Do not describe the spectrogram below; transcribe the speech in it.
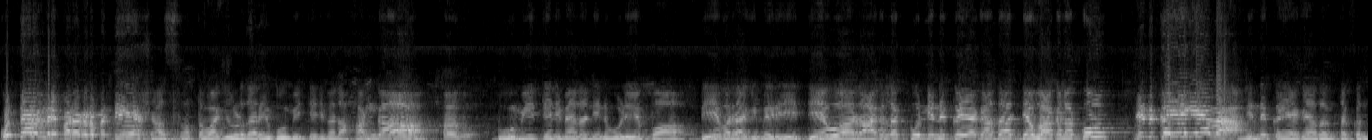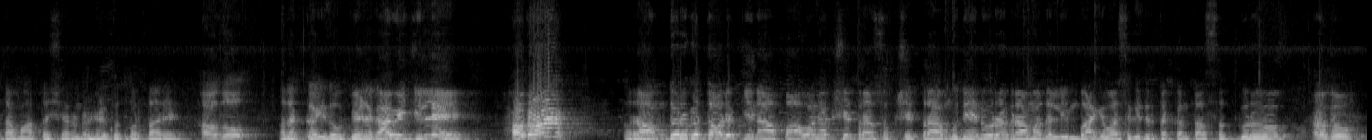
ಗೊತ್ತಾರಲ್ರಿಪ್ಪ ರಗಡ ಮಂದಿ? ಶಾಶ್ವತವಾಗಿ ಉಳಿದಾರೆ ಈ ಭೂಮಿ ತೇಲಿ ಮೇಲೆ ಹಂಗ? ಹೌದು. ಭೂಮಿ ತೇಲಿ ಮೇಲೆ ನೀನು ಉಳಿಯಪ್ಪ. ದೇವರಾಗಿ ಮೆರಿ. ದೇವರಾಗಲಕ್ಕೂ ನಿನ್ನ ಕೈಯಾಗ ಅದ ದೇವ್ ಆಗಲಕ್ಕೂ. ನಿನ್ನ ಕೈಯಾಗೆ ಅದ. ನಿನ್ನ ಕೈಯಾಗೆ ಅದ ಅಂತಕ್ಕಂತ ಮಾತ ಶರಣರು ಹೇಳ್ಕೊತ ಬರ್ತಾರೆ. ಹೌದು. ಅದಕ್ಕ ಇದು ಬೆಳಗಾವಿ ಜಿಲ್ಲೆ. ಹೌದು. ರಾಮದುರ್ಗ ತಾಲೂಕಿನ ಪಾವನ ಕ್ಷೇತ್ರ ಸುಕ್ಷೇತ್ರ ಮುದೇನೂರ ಗ್ರಾಮದಲ್ಲಿ ಹಿಂಬಾಗಿ ವಾಸಗಿದಿರ್ತಕ್ಕಂತ ಸದ್ಗುರು. ಹೌದು.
